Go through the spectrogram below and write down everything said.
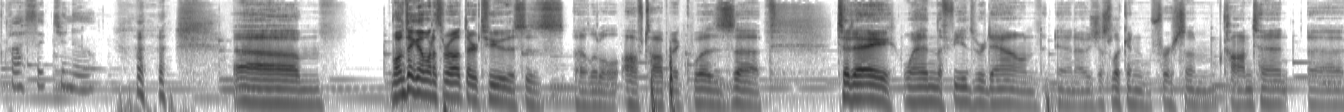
Classic Janelle. Um, one thing I want to throw out there too, this is a little off topic, was uh, today when the feeds were down and I was just looking for some content, uh,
